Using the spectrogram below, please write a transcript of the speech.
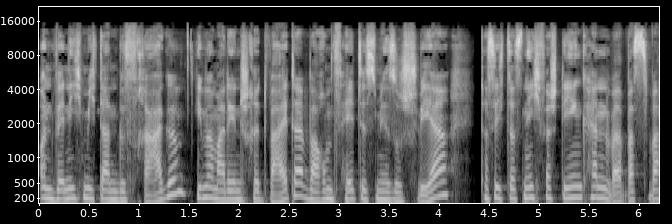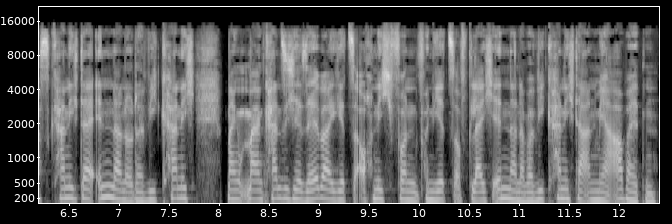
Und wenn ich mich dann befrage, gehen wir mal den Schritt weiter, warum fällt es mir so schwer, dass ich das nicht verstehen kann? Was, was kann ich da ändern oder wie kann ich, man, man kann sich ja selber jetzt auch nicht von, von jetzt auf gleich ändern, aber wie kann ich da an mir arbeiten?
